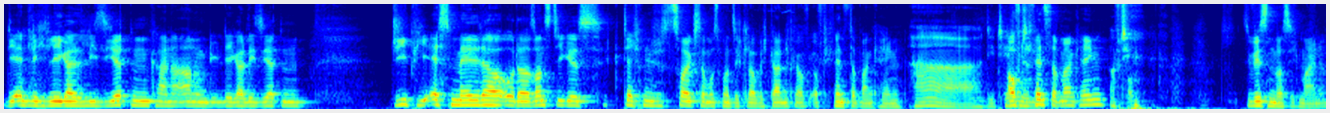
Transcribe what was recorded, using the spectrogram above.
die endlich legalisierten, keine Ahnung, die legalisierten GPS-Melder oder sonstiges technisches Zeugs, da muss man sich, glaube ich, gar nicht mehr auf, auf die Fensterbank hängen. Ah, die Technik. Auf die Fensterbank hängen? auf die Sie wissen, was ich meine.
